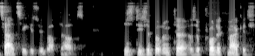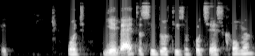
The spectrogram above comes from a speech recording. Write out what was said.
Zahlt sich es überhaupt aus? Das ist dieser berühmte, also Product Market Fit. Und je weiter Sie durch diesen Prozess kommen,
